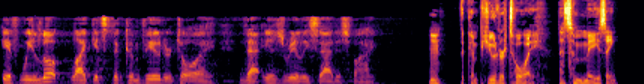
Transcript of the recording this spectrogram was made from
if we look like it's the computer toy that is really satisfying. Hmm, the computer toy. That's amazing.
